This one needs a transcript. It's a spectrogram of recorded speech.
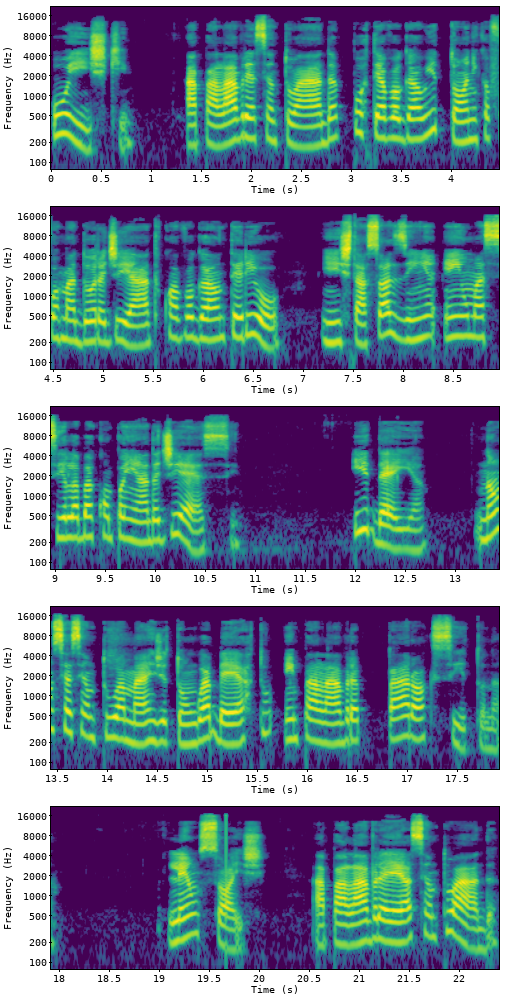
Uísque. A palavra é acentuada por ter a vogal I tônica formadora de ato com a vogal anterior e está sozinha em uma sílaba acompanhada de S. Ideia. Não se acentua mais de tongo aberto em palavra paroxítona. Lençóis. A palavra é acentuada.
